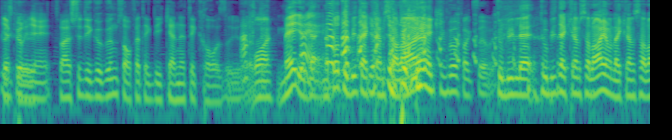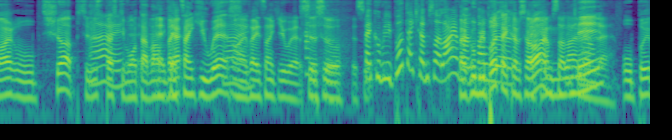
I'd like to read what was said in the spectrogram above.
Il n'y a plus que- rien. Tu vas acheter des gogoons qui sont faites avec des canettes écrasées. Ah. Ouais, mais il y a Ouais. mettons, t'oublies ta crème solaire. à Cuba, fuck ça. ouais. T'oublies, la- t'oublies ta crème solaire, ils ont de la crème solaire au petit shop. C'est juste Ah parce qu'ils vont t'en vendre Avec- 25 US. Ouais. Ouais, 25 US. C'est ça. Ça. Fait qu'oublie pas ta crème solaire. Fait qu'oublie pas ta crème solaire, crème solaire, mais là, au tu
